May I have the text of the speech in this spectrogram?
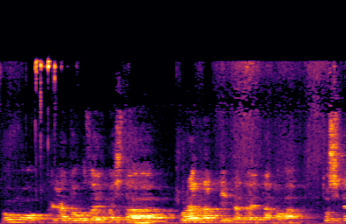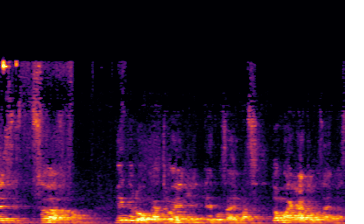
どうもありがとうございました。ご覧になっていただいたのは、都市伝説ツアーズの目黒が上演編でございます。どうもありがとうございます。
